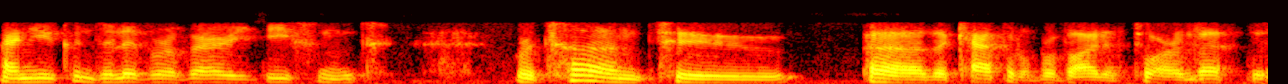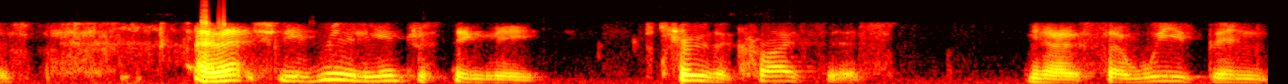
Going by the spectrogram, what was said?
and you can deliver a very decent return to uh, the capital providers, to our investors. And actually, really interestingly, through the crisis, you know, so we've been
